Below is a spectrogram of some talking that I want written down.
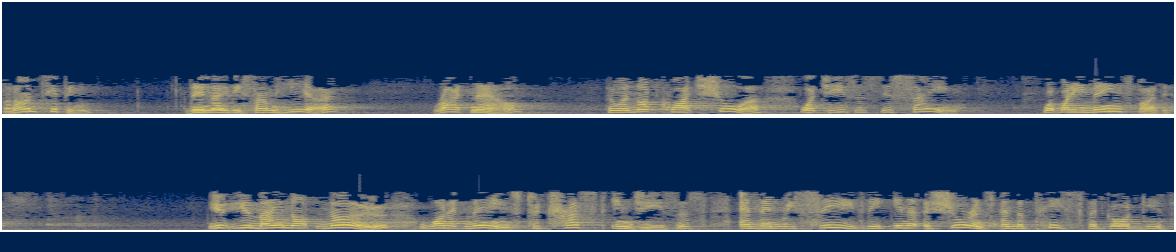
But I'm tipping there may be some here, right now, who are not quite sure what Jesus is saying. what, what he means by this. You, you may not know what it means to trust in Jesus and then receive the inner assurance and the peace that God gives.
